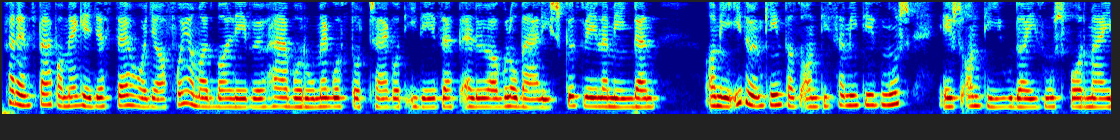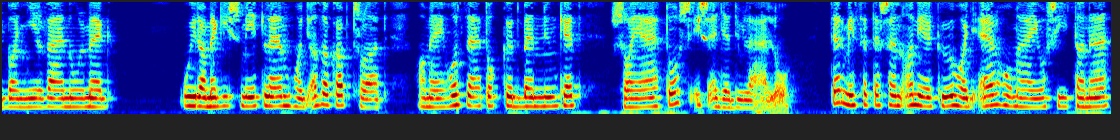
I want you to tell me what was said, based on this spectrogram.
Ferenc pápa megjegyezte, hogy a folyamatban lévő háború megosztottságot idézett elő a globális közvéleményben, ami időnként az antiszemitizmus és antijudaizmus formáiban nyilvánul meg. Újra megismétlem, hogy az a kapcsolat, amely hozzátok köt bennünket, sajátos és egyedülálló. Természetesen anélkül, hogy elhomályosítaná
